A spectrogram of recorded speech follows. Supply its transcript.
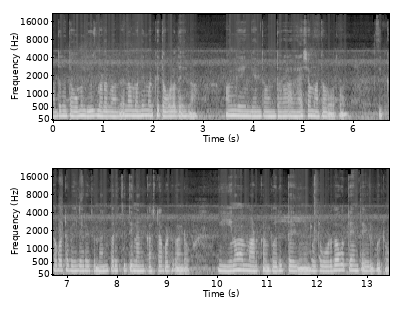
ಅದನ್ನು ತೊಗೊಂಬಂದು ಯೂಸ್ ಮಾಡೋಲ್ಲ ಅಂದರೆ ನಾವು ಮಣ್ಣಿನ ಮಡಿಕೆ ತೊಗೊಳ್ಳೋದೇ ಇಲ್ಲ. ಹಂಗೆ ಹಿಂಗೆ ಅಂತ ಒಂಥರ ರ್ಯಾಷಾಗಿ ಮಾತಾಡೋದು. ಸಿಕ್ಕಾಪಟ್ಟೆ ಬೇಜಾರಾಯಿತು. ನನ್ನ ಪರಿಸ್ಥಿತಿ, ನಾನು ಕಷ್ಟಪಟ್ಕೊಂಡು ಏನೋ ಒಂದು ಮಾಡ್ಕೊಂಡು ಬದುಕ್ತಾ ಇದ್ದೀನಿ ಬಟ್ ಹೊಡೆದೋಗುತ್ತೆ ಅಂತ ಹೇಳ್ಬಿಟ್ಟು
